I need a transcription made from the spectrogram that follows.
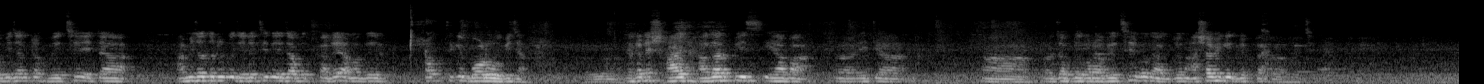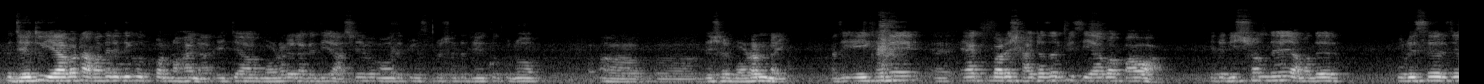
অভিযানটা হয়েছে, এটা আমি যতটুকু জেনেছি যে যাবৎকালে আমাদের সব থেকে বড় অভিযান। এখানে ষাট হাজার পিস ইয়াবা এটা জব্দ করা হয়েছে এবং একজন আসামিকে গ্রেপ্তার করা হয়েছে। যেহেতু ইয়াবাটা আমাদের এদিকে উৎপন্ন হয় না, এটা বর্ডার এলাকা দিয়ে আসে এবং আমাদের পিরোজপুরের সাথে যেহেতু কোনো দেশের বর্ডার নাই কাজে এইখানে একবারে ষাট হাজার পিস ইয়াবা পাওয়া, এটা নিঃসন্দেহে আমাদের পুলিশের যে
